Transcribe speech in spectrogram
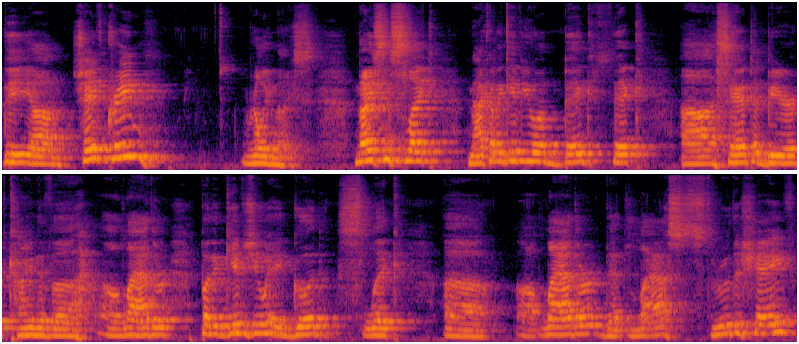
The um, shave cream, really nice. Nice and slick, not gonna give you a big, thick uh, Santa beard kind of a, a, lather, but it gives you a good, slick uh, uh, lather that lasts through the shave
